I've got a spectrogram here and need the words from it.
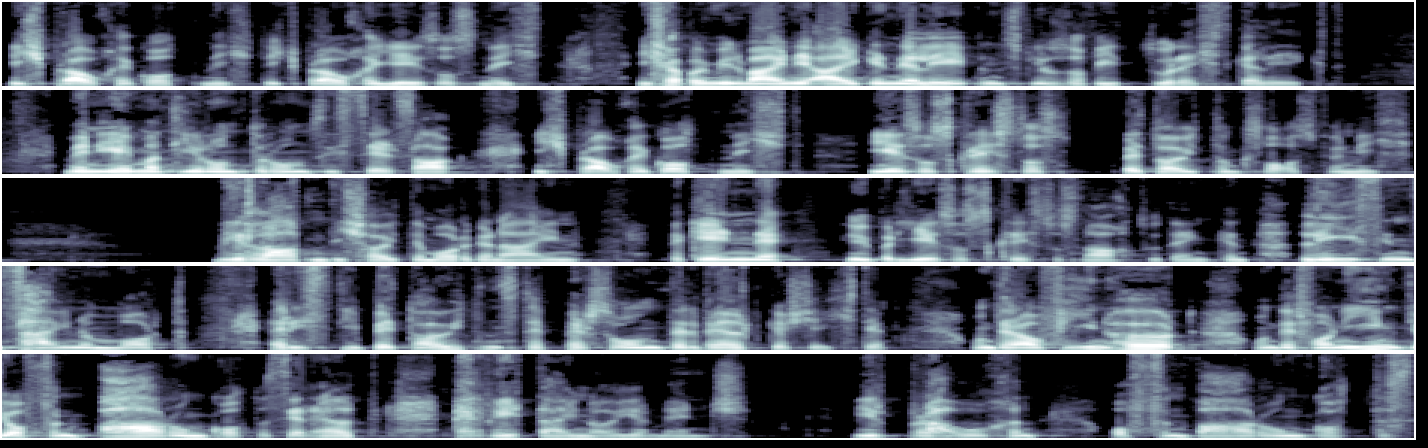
ich brauche Gott nicht, ich brauche Jesus nicht. Ich habe mir meine eigene Lebensphilosophie zurechtgelegt. Wenn jemand hier unter uns ist, der sagt, ich brauche Gott nicht, Jesus Christus bedeutungslos für mich, wir laden dich heute Morgen ein, beginne über Jesus Christus nachzudenken. Lies in seinem Wort. Er ist die bedeutendste Person der Weltgeschichte. Und wer auf ihn hört und er von ihm die Offenbarung Gottes erhält, der wird ein neuer Mensch. Wir brauchen Offenbarung Gottes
